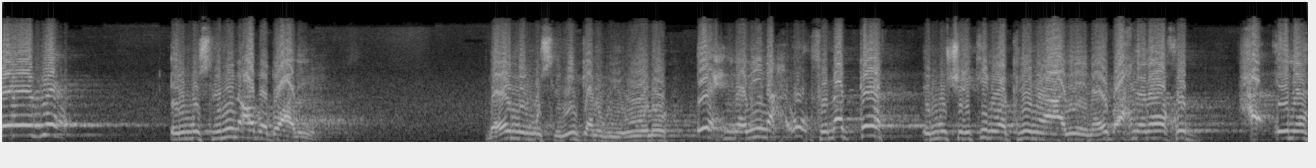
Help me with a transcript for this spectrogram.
راجع المسلمين قبضوا عليه. لأن المسلمين كانوا بيقولوا إحنا لينا حقوق في مكة المشركين واكلينها علينا يبقى إحنا ناخد حقنا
